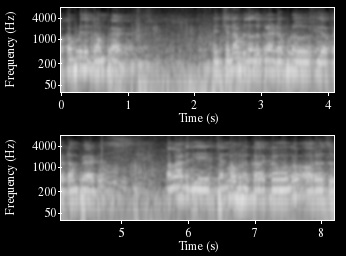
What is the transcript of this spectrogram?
ఒకప్పుడు ఇది డంప్ యార్డ్. నేను చిన్నప్పుడు చదువుకునేటప్పుడు ఇది ఒక డంప్ యార్డ్. అలాంటిది జన్మభూమి కార్యక్రమంలో ఆ రోజు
